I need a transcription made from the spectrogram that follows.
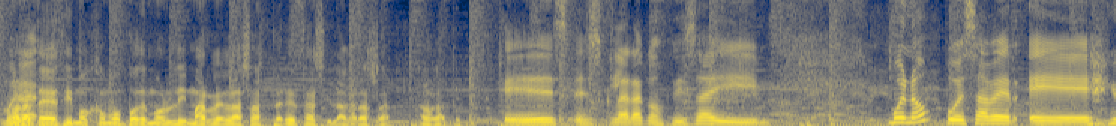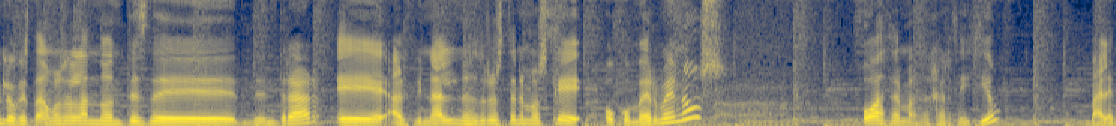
Bueno, Ahora te decimos cómo podemos limarle las asperezas y la grasa al gato. Es, es clara, concisa y... Bueno, pues a ver, eh, lo que estábamos hablando antes de, de entrar, eh, al final nosotros tenemos que o comer menos o hacer más ejercicio. Vale,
